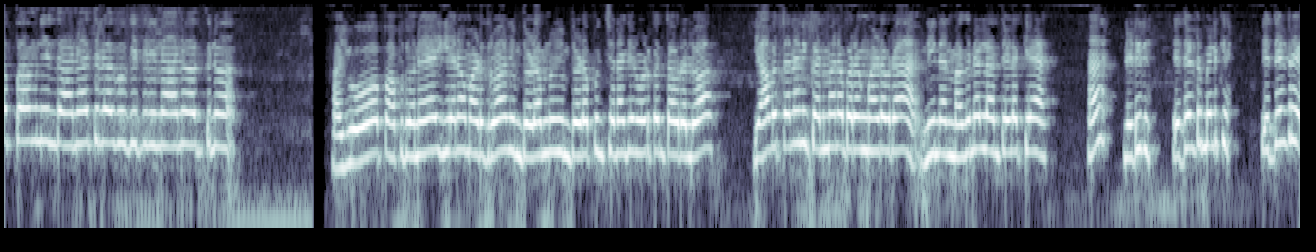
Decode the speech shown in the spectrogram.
ಅಪ್ಪ ಅಮ್ಮನಿಂದ ಅನಾಥರಾಗೋಗಿದ್ರಿ ನಾನು ಅಕ್ಕನು. ಅಯ್ಯೋ ಪಾಪದೋನೇ ಏನೋ ಮಾಡಿದ್ರು. ನಿಮ್ಮ ದೊಡ್ಡಮ್ಮನು ನಿಮ್ಮ ದೊಡ್ಡಪ್ಪನ ಚೆನ್ನಾಗಿ ನೋಡ್ಕೊಂತವ್ರಲ್ವಾ? ಯಾವತ್ತಾನ ನೀನು ಕನ್ಮಾನ ಬರಂಗೆ ಮಾಡವ್ರಾ? ನೀ ನನ್ನ ಮಗನಲ್ಲ ಅಂತ ಹೇಳಕ್ಕೆ? ಹಾಂ? ನಡೀರಿ, ಎದ್ದೇಳ್ರಿ ಮೇಲಕ್ಕೆ. ಎದ್ದೇಳ್ರಿ.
